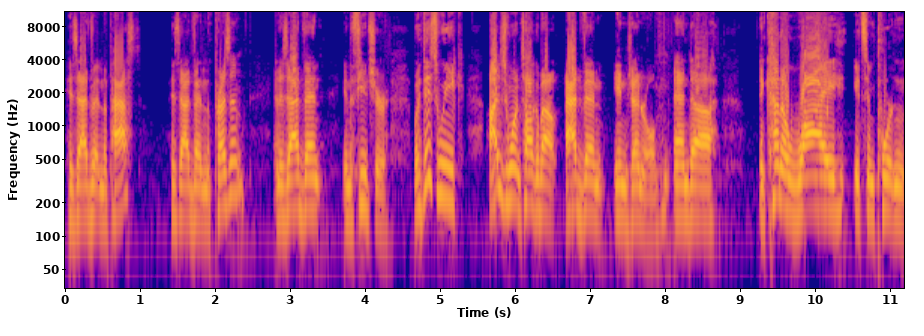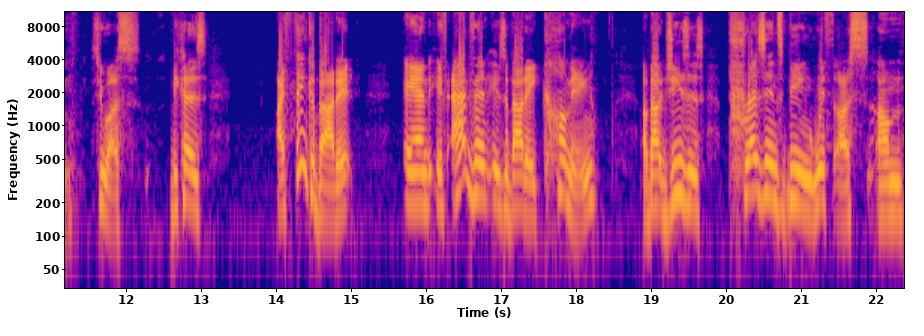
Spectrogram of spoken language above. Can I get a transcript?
his advent in the past, his advent in the present, and his advent in the future. But this week, I just want to talk about Advent in general and, uh, and kind of why it's important to us. Because I think about it, and if Advent is about a coming, about Jesus' presence being with us, um,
